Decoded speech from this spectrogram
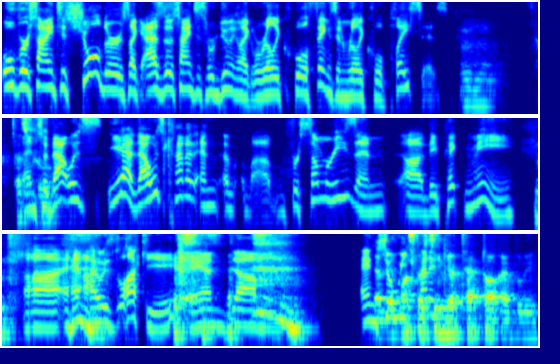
over scientists' shoulders, like as those scientists were doing like really cool things in really cool places Mhm. That's and so that was yeah that was kind of and uh, uh, for some reason uh, they picked me uh, i was lucky and um and Yeah, so we must have kind seen of your TED talk, I believe.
